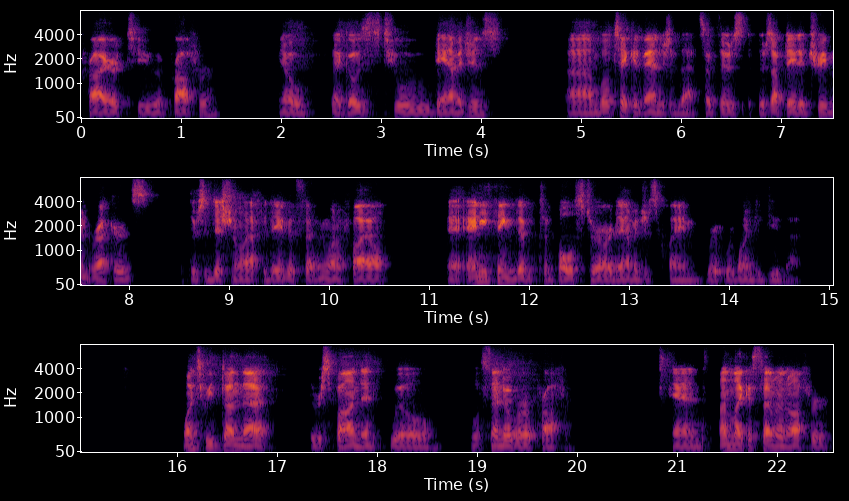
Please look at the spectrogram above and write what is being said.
prior to a proffer, you know, that goes to damages, um, we'll take advantage of that. So if there's if there's updated treatment records, if there's additional affidavits that we want to file, anything to, to bolster our damages claim, we're, we're going to do that. Once we've done that, the respondent will will send over a proffer. And unlike a settlement offer,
